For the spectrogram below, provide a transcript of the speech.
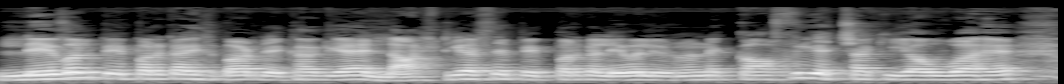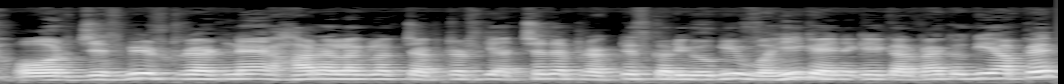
लेवल पेपर का इस बार देखा गया है लास्ट ईयर से पेपर का लेवल इन्होंने काफ़ी अच्छा किया हुआ है, और जिस भी स्टूडेंट ने हर अलग अलग चैप्टर्स की अच्छे से प्रैक्टिस करी होगी, वही कहने के कर पाए, क्योंकि यहाँ पे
